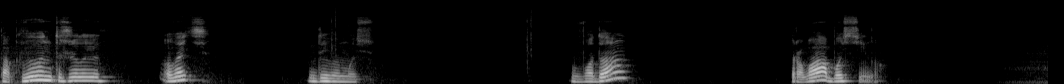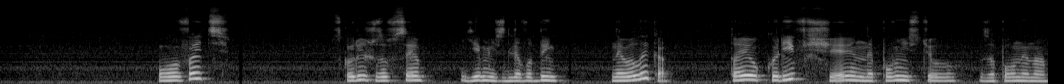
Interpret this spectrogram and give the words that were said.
Так, вивантажили овець. Дивимось. Вода, трава або сіно. Овець, скоріш за все, ємність для води невелика, та й у корів ще не повністю заповнена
